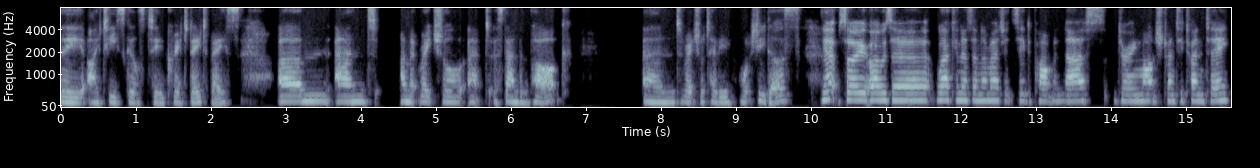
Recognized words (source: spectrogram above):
the IT skills to create a database. Um, and I met Rachel at a stand in the park. And Rachel tell you what she does. Yep. So I was uh, working as an emergency department nurse during March 2020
